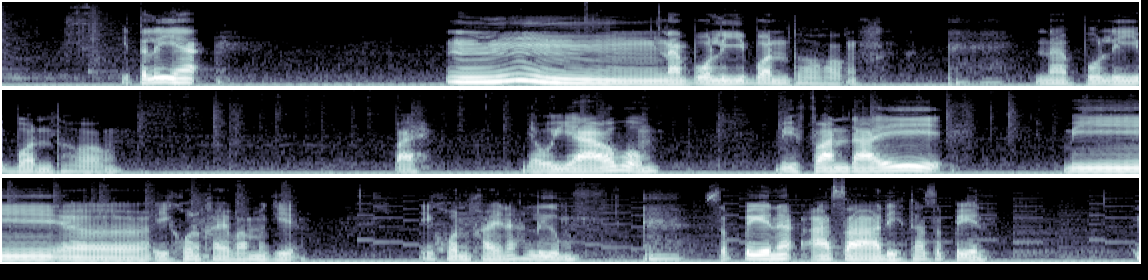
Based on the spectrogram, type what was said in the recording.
ๆ อิตาลีฮะ อืม นาโปลีบอลทอง นาโปลีบอลทอง ไป ยาวๆครับผม มีฟันไดมีเอ่ออีกคนใครวะเมื่อกี้ อีกคนใครนะ ลืม สเปนนะอาซาดิ ถ้าสเปนอ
